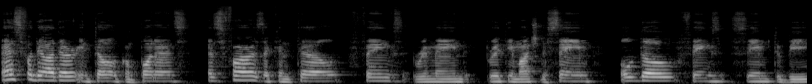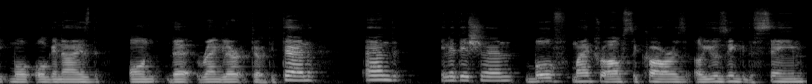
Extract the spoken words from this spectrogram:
As for the other internal components, as far as I can tell, things remained pretty much the same, although things seem to be more organized on the Wrangler 3010, and in addition, both micro RC cars are using the same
